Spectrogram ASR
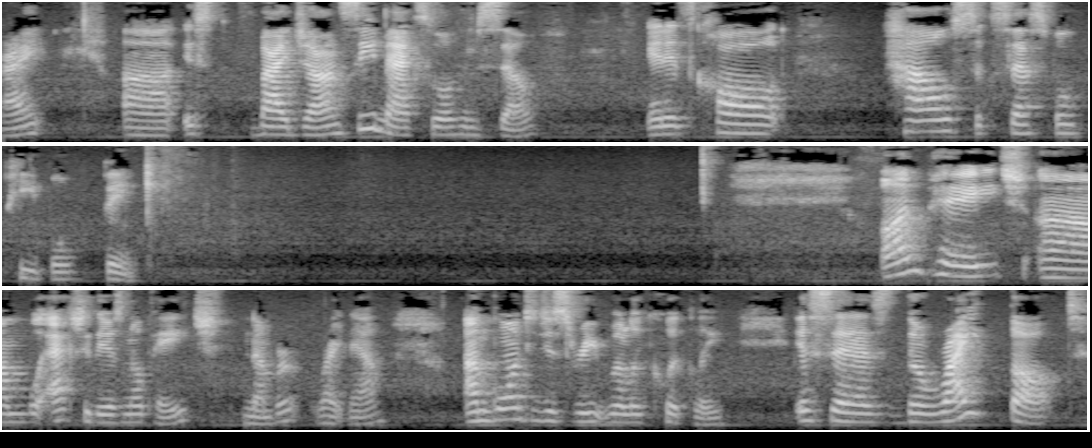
right? Uh, it's by John C. Maxwell himself, and it's called How Successful People Think. on page, um, well, actually, there's no page number right now. I'm going to just read really quickly. It says, The right thought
